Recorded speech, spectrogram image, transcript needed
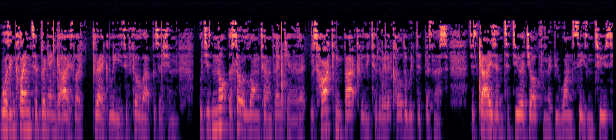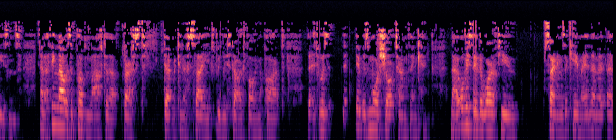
was inclined to bring in guys like Greg Leigh to fill that position which is not the sort of long term thinking. And it was harking back really to the way that Calderwood did business. Just guys in to do a job for maybe one season, two seasons. And I think that was a problem after that first Derek McInnes side really started falling apart. That it was, it was more short term thinking. Now, obviously there were a few signings that came in and uh,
